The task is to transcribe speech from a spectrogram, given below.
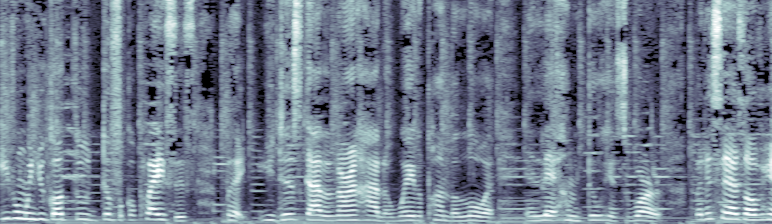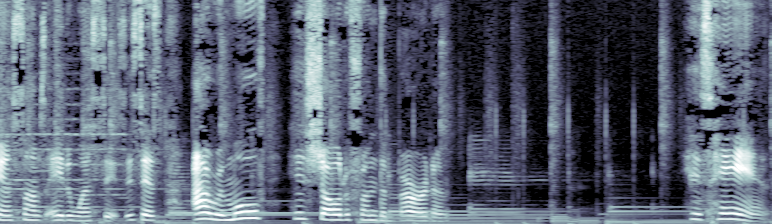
even when you go through difficult places. But you just got to learn how to wait upon the lord and let him do his work. But it says over here in psalms 81 6 it says i remove his shoulder from the burden his hands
